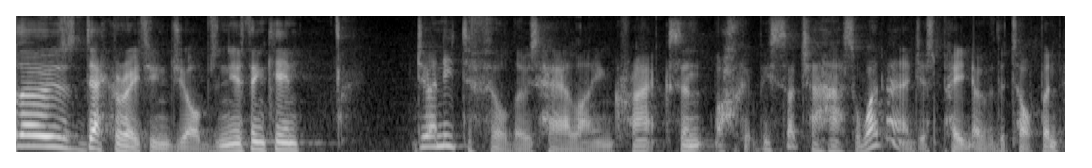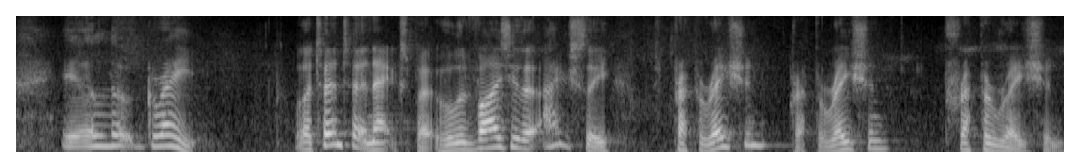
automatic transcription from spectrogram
those decorating jobs and you're thinking, do I need to fill those hairline cracks? And oh, it'd be such a hassle. Why don't I just paint over the top and it'll look great? Well, I turn to an expert who will advise you that actually preparation, preparation, preparation.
